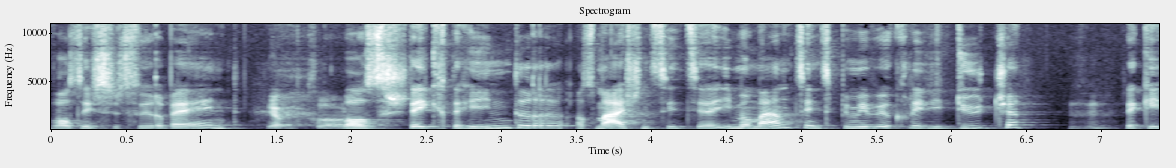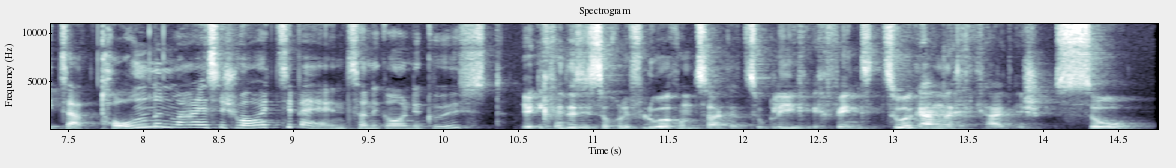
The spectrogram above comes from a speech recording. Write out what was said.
was ist das für eine Band? Ja, klar. Was steckt dahinter? Also meistens sind sie, im Moment sind es bei mir wirklich die Deutschen. Mhm. Da gibt es auch tonnenweise Schweizer Bands, das habe ich gar nicht gewusst. Ja, ich finde, es ist so ein bisschen Fluch und Sagen zugleich. Ich finde, die Zugänglichkeit ist so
